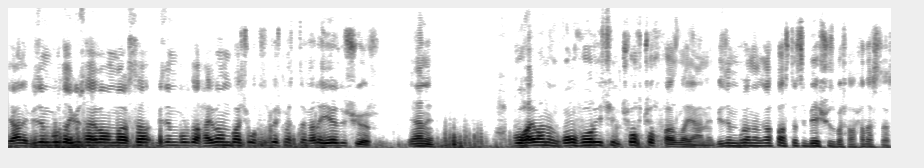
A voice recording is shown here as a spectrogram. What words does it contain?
Yani bizim burada 100 hayvan varsa bizim burada hayvan başı 35 metrekare yer düşüyor. Yani bu hayvanın konforu için çok çok fazla yani. Bizim buranın kapasitesi 500 baş arkadaşlar.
